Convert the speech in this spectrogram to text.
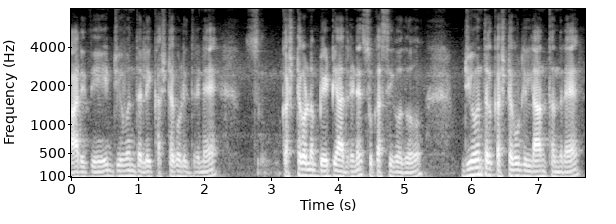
ಆ ರೀತಿ ಜೀವನದಲ್ಲಿ ಕಷ್ಟಗಳಿದ್ರೇ ಕಷ್ಟಗಳನ್ನ ಭೇಟಿ ಆದ್ರೇ ಸುಖ ಸಿಗೋದು. ಜೀವನದಲ್ಲಿ ಕಷ್ಟಗಳಿಲ್ಲ ಅಂತಂದರೆ,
